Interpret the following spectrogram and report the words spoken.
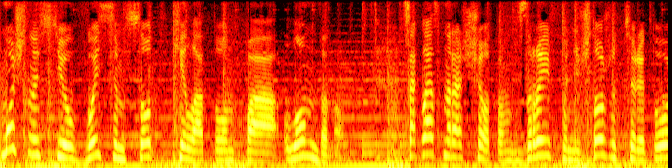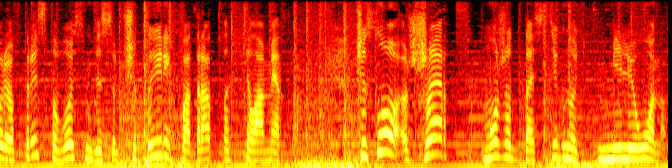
мощностью 800 килотонн по Лондону. Согласно расчетам, взрыв уничтожит территорию в 384 квадратных километра. Число жертв может достигнуть миллионов.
